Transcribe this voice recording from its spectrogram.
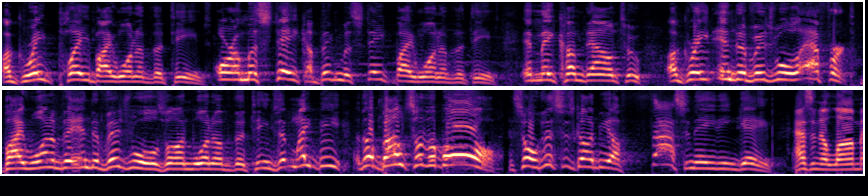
A great play by one of the teams, or a mistake, a big mistake by one of the teams. It may come down to a great individual effort by one of the individuals on one of the teams. It might be the bounce of the ball. So this is going to be a fascinating game. As an alum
